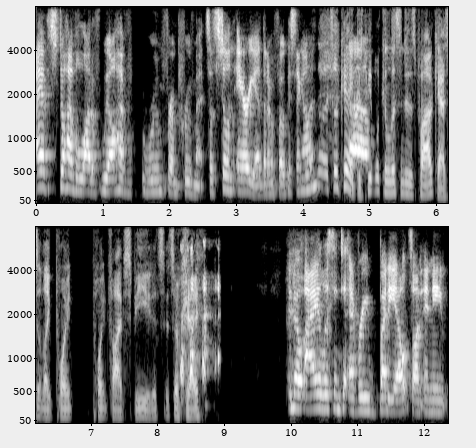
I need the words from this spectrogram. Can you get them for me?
I have still have a lot of. We all have room for improvement, so it's still an area that I'm focusing on. Well, no, it's okay because um, people can listen to this podcast at like point point five speed. It's it's okay. I know I listen to everybody else on any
